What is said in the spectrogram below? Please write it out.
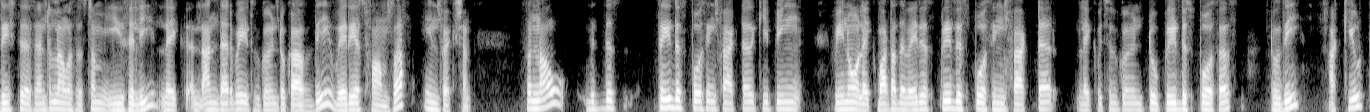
reach the central nervous system easily, like and thereby it is going to cause the various forms of infection. So now with this predisposing factor, keeping we know like what are the various predisposing factor like which is going to predispose us to the acute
